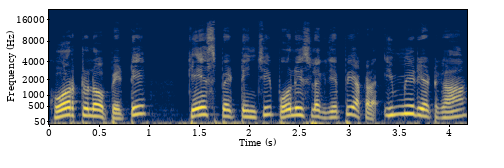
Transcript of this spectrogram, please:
కోర్టులో పెట్టి కేసు పెట్టించి పోలీసులకు చెప్పి అక్కడ ఇమ్మీడియట్గా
